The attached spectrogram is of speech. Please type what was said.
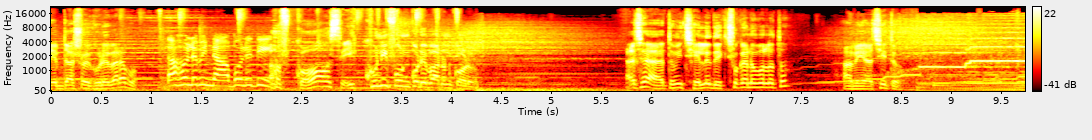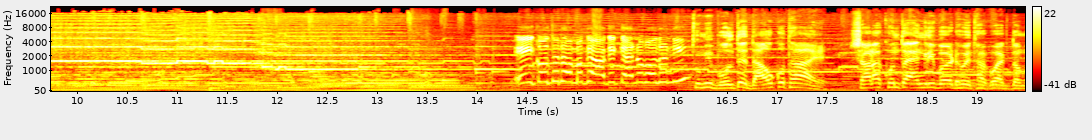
দেবদাস হয়ে ঘুরে বেড়াবো? তাহলে আমি না বলে দিই। অফকোর্স এক্ষুনি ফোন করে বারণ করো। আচ্ছা তুমি ছেলে দেখছ কেন বলো তো? আমি আছি তো। এই কথাটা আমাকে আগে কেন বলনি? তুমি বলতে দাও কোথায়? সারাক্ষণ তো অ্যাংরি বার্ড হয়ে থাকো একদম।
